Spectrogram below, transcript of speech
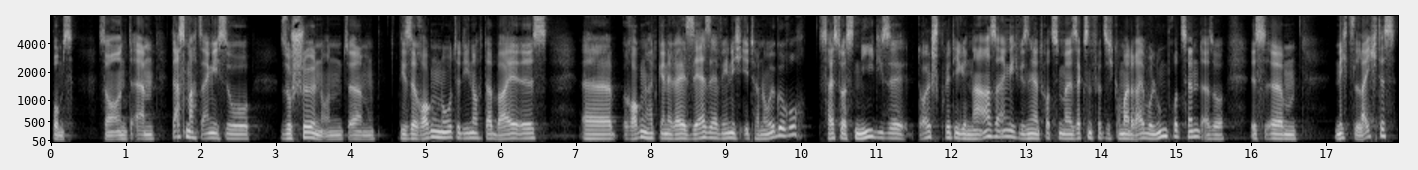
Bums. So, und ähm, das macht's eigentlich so, so schön. Und ähm, diese Roggennote, die noch dabei ist, äh, Roggen hat generell sehr, sehr wenig Ethanolgeruch. Das heißt, du hast nie diese dollsprittige Nase eigentlich. Wir sind ja trotzdem bei 46,3 Volumenprozent, also ist ähm, nichts Leichtes.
